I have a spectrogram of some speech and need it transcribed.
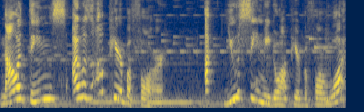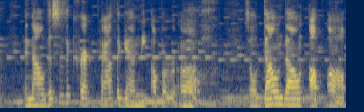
Now it things... I was up here before. Uh, you seen me go up here before. What? And now this is the correct path again. The upper... Ugh. So down, down, up, up.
